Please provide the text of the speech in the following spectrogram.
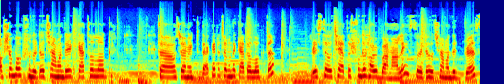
অসম্ভব সুন্দর। এটা হচ্ছে আমাদের ক্যাটালগটা হচ্ছে, আমি একটু দেখে এটা হচ্ছে আমাদের ক্যাটালগটা ড্রেসটা হচ্ছে এত সুন্দর হবে বানালে সো এটা হচ্ছে আমাদের dress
